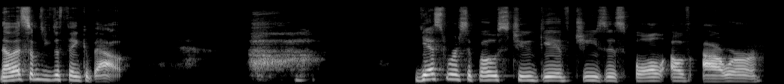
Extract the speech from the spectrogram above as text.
Now, that's something to think about. yes, we're supposed to give Jesus all of our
